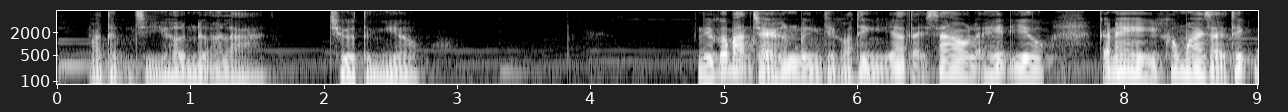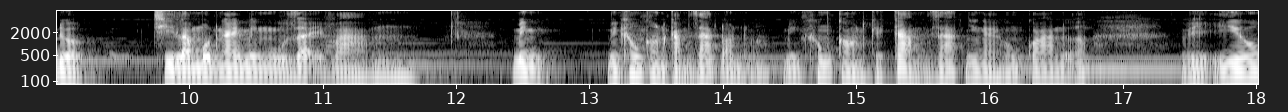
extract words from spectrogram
và thậm chí hơn nữa là chưa từng yêu. Nếu các bạn trẻ hơn mình thì có thể nghĩ là tại sao lại hết yêu? Cái này không ai giải thích được. Chỉ là một ngày mình ngủ dậy và mình mình không còn cảm giác đó nữa. Mình không còn cái cảm giác như ngày hôm qua nữa vì yêu,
